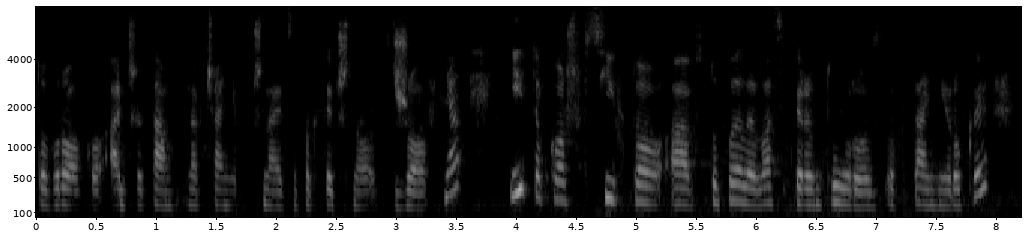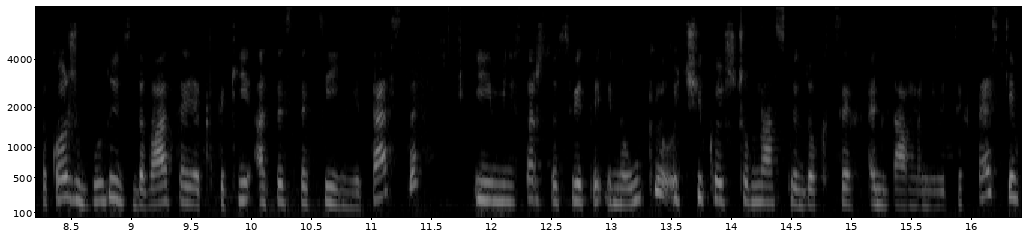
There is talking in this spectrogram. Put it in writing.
року, адже там навчання починається фактично з жовтня. І також всі, хто е, вступили в аспірантуру з останні роки, також будуть здавати як такі атестаційні тести. І Міністерство освіти і науки очікує, що внаслідок цих екзаменів і цих тестів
